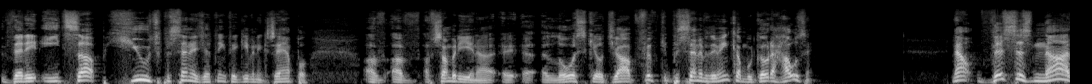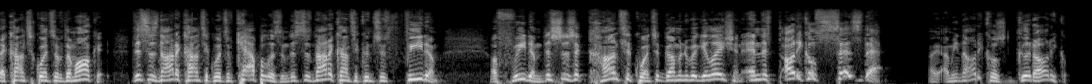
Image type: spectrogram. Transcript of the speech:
that it eats up huge percentage. I think they give an example of, of, of somebody in a, a, a lower skilled job. 50% of their income would go to housing. Now, this is not a consequence of the market. This is not a consequence of capitalism. This is not a consequence of freedom, of freedom. This is a consequence of government regulation. And this article says that. I, I mean, the article's a good article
